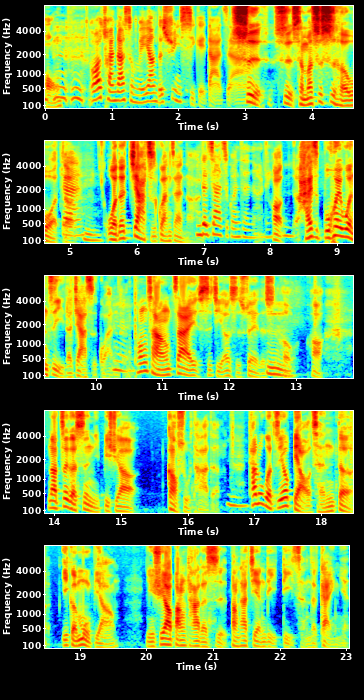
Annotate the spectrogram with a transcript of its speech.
红？嗯嗯，嗯，嗯，我要传达什么样的讯息给大家？是是，什么是适合我的？对我的价值观在哪里？你的价值观在哪里？哦，孩子不会问自己的价值观的，嗯、通常在十几二十岁的时候，好、嗯哦，那这个是你必须要告诉他的。嗯、他如果只有表层的一个目标，你需要帮他的是帮他建立底层的概念。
